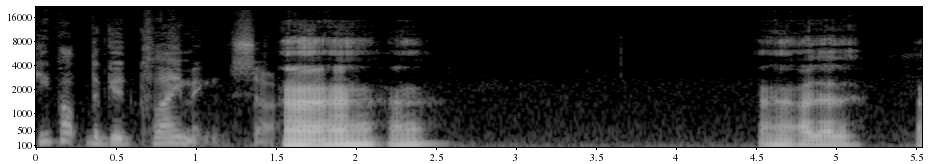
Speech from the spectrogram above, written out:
Keep up the good climbing, sir. He, he, he. He, hadi hadi. He.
